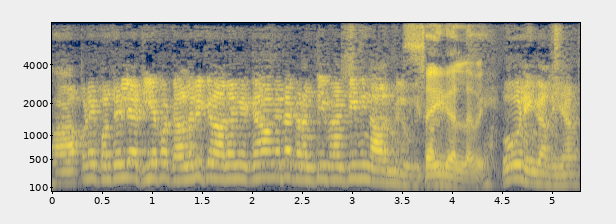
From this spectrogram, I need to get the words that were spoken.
ਹਾਂ ਆਪਣੇ ਬੰਦੇ ਲਿਆਜੀ ਆਪਾਂ ਗੱਲ ਵੀ ਕਰਾ ਦਾਂਗੇ ਕਹਾਂਗੇ ਤਾਂ ਗਾਰੰਟੀ ਵਾਰੰਟੀ ਵੀ ਨਾਲ ਮਿਲੂਗੀ। ਸਹੀ ਗੱਲ ਆ ਬਈ। ਉਹ ਨਹੀਂ ਗੱਲ ਯਾਰ।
